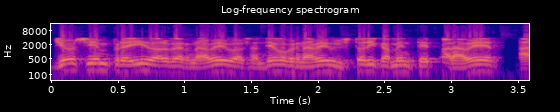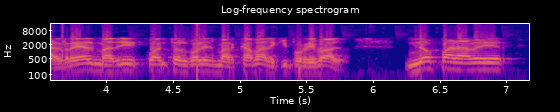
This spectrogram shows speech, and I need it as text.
yo siempre he ido al Bernabéu, al Santiago Bernabéu históricamente para ver al Real Madrid cuántos goles marcaba el equipo rival, no para ver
